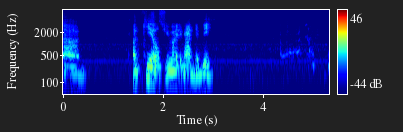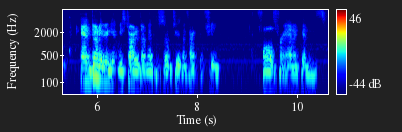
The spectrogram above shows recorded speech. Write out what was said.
uh, appeals you might have had to me. And don't even get me started on episode two, the fact that she falls for Anakin's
